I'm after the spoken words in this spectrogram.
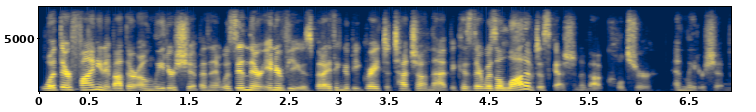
what they're finding about their own leadership and it was in their interviews but i think it'd be great to touch on that because there was a lot of discussion about culture and leadership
